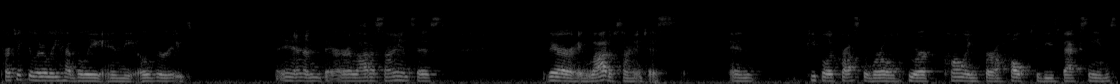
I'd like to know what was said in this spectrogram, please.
particularly heavily in the ovaries. And there are a lot of scientists, there are a lot of scientists and people across the world who are calling for a halt to these vaccines.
